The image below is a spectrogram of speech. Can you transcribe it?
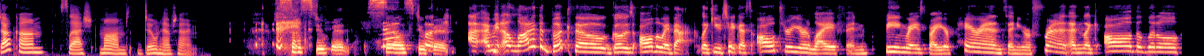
dot com slash moms don't have time. So stupid. So stupid. I I mean, a lot of the book, though, goes all the way back. Like, you take us all through your life and being raised by your parents and your friend, and like all the little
